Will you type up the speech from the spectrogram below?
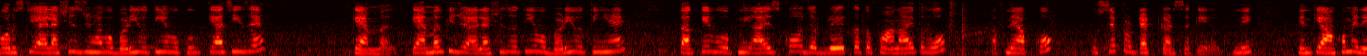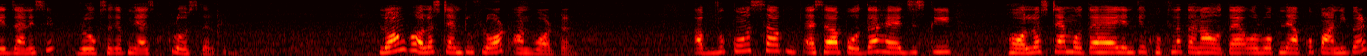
और उसकी आई जो है वो बड़ी होती हैं, वो क्या चीज़ है? कैमल। कैमल की जो आई होती हैं वो बड़ी होती हैं ताकि वो अपनी आइज़ को, जब रेत का तूफ़ान आए तो वो अपने आप को उससे प्रोटेक्ट कर सके, अपनी, जिनकी आँखों में रेत जाने से रोक सके, अपनी आइज़ को क्लोज करके। Long hollow stem to float on water अब वो कौन सा ऐसा पौधा है जिसकी हॉलो स्टेम होता है, यानी कि खोखला तना होता है, और वो अपने आप को पानी पर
